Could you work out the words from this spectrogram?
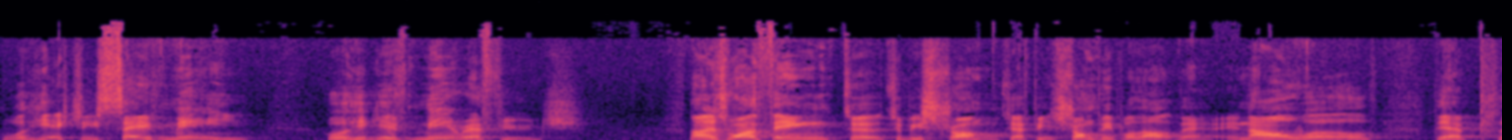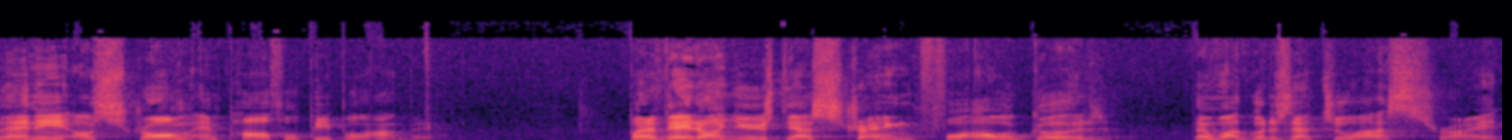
Will he actually save me? Will he give me refuge? Now, it's one thing to, to be strong, to have strong people out there. In our world, there are plenty of strong and powerful people, aren't there? But if they don't use their strength for our good, then what good is that to us, right?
